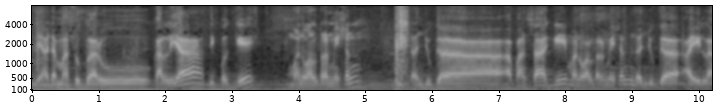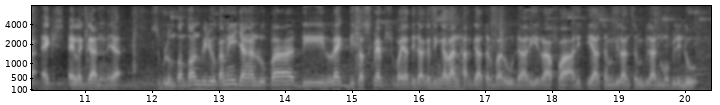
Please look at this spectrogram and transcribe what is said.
Ini ada masuk baru Kalia tipe G manual transmission dan juga Avanza G manual transmission dan juga Ayla X elegan ya Sebelum tonton video kami jangan lupa di like, di subscribe supaya tidak ketinggalan harga terbaru dari Rafa Aditya 99 Mobilindo.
